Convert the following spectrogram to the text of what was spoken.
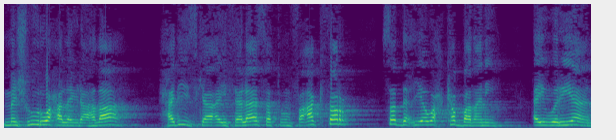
Mashhuur waxaa la yidhaahdaa xadiiska ay halaasatun fa akthar saddex wax ka badani ay wariyaan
